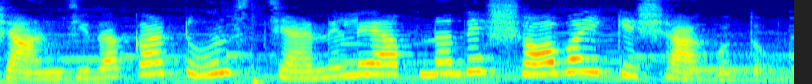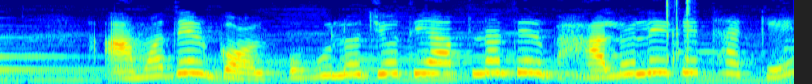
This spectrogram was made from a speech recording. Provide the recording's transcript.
সানজিদা কার্টুনস চ্যানেলে আপনাদের সবাইকে স্বাগত। আমাদের গল্পগুলো যদি আপনাদের ভালো লেগে থাকে,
